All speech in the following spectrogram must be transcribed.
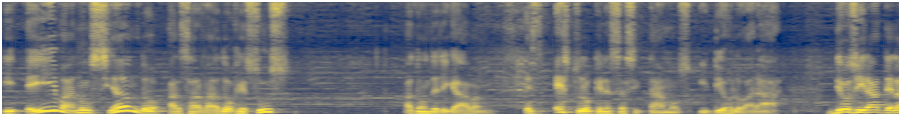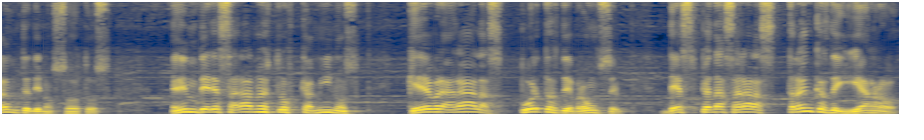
y, e iba anunciando al Salvador Jesús a donde llegaban. Es esto lo que necesitamos y Dios lo hará. Dios irá delante de nosotros, enderezará nuestros caminos, quebrará las puertas de bronce, despedazará las trancas de hierro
